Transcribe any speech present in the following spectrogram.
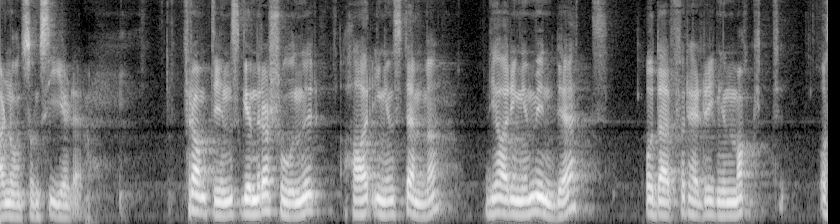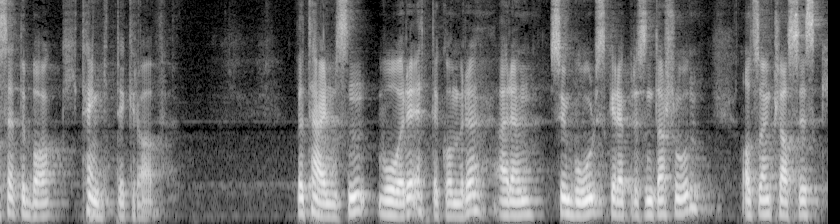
er noen som sier det. Framtidens generasjoner har ingen stemme, de har ingen myndighet, og derfor heller ingen makt å sette bak tenkte krav. Betegnelsen 'våre etterkommere' er en symbolsk representasjon, altså en klassisk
